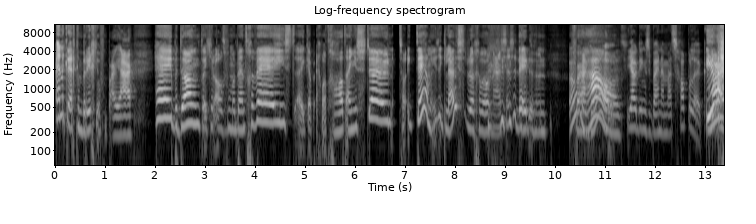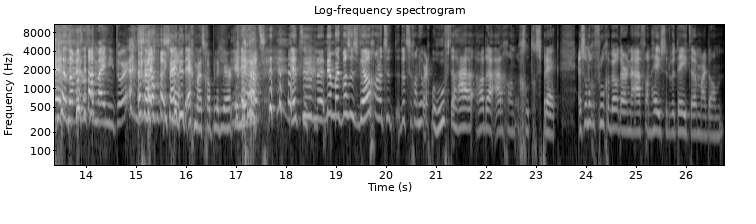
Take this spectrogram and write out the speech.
En dan kreeg ik een berichtje of een paar jaar. hey, bedankt dat je er altijd voor me bent geweest. Ik heb echt wat gehad aan je steun. Terwijl ik deed helemaal niet. Ik luisterde gewoon naar ze. En ze deden hun Oh verhaal. Jouw ding is bijna maatschappelijk. Ja. Maar dat was het voor mij niet hoor. Zij, zij Ja. doet echt maatschappelijk werk, Ja. inderdaad. En toen, eh, nee, maar het was dus wel gewoon dat ze, dat ze gewoon heel erg behoefte ha- hadden aan gewoon een goed gesprek. En sommigen vroegen wel daarna van, hey, zullen we daten? Maar dan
